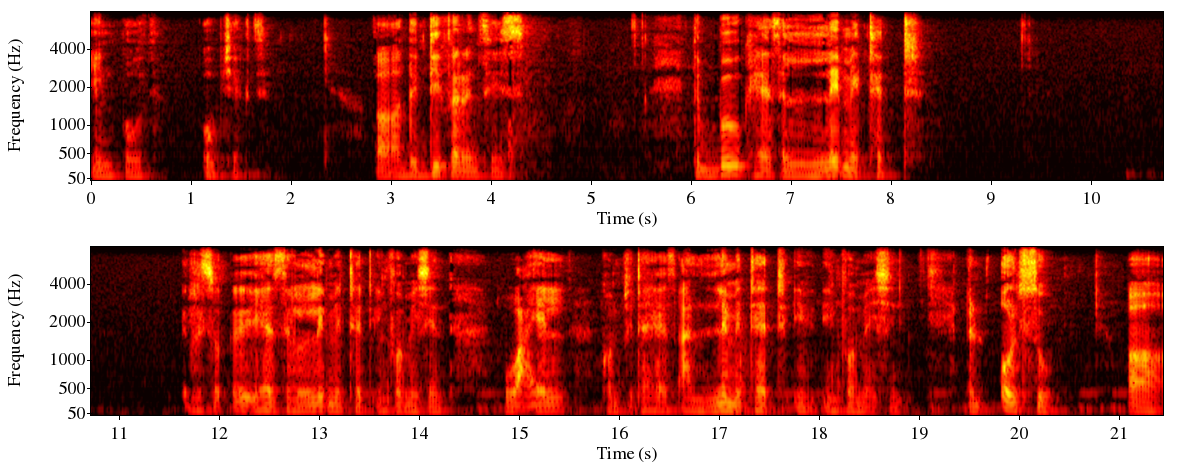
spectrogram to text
in both objects uh, the difference is the book has a limited it has limited information while computer has unlimited information. And also uh,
